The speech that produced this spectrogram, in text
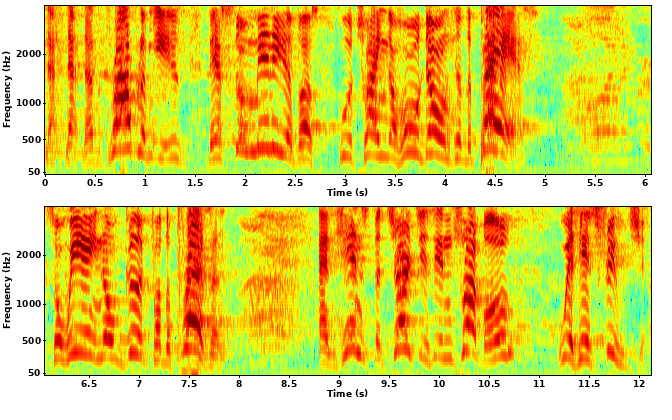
Now, now, now, the problem is there's so many of us who are trying to hold on to the past, so we ain't no good for the present, and hence the church is in trouble with his future.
